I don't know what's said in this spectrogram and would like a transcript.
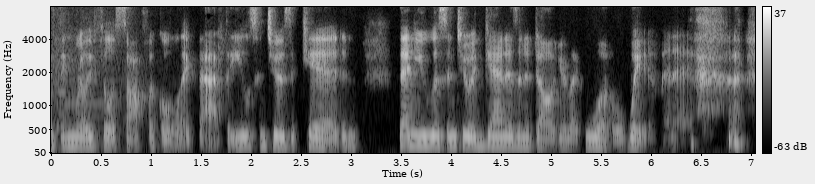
Something really philosophical like that that you listen to as a kid and then you listen to again as an adult you're like whoa wait a minute.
